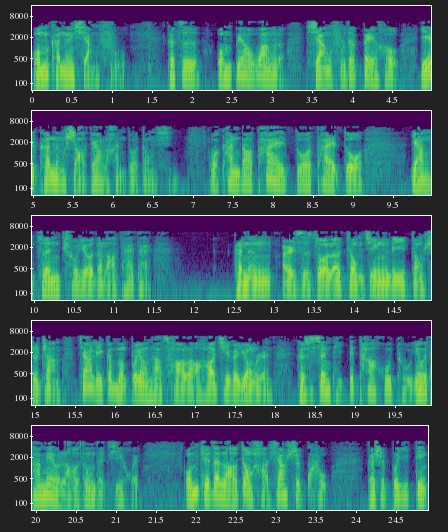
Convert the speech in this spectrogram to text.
我们可能享福，可是我们不要忘了，享福的背后也可能少掉了很多东西。我看到太多太多养尊处优的老太太，可能儿子做了总经理、董事长，家里根本不用他操劳，好几个佣人，可是身体一塌糊涂，因为他没有劳动的机会。我们觉得劳动好像是苦，可是不一定。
